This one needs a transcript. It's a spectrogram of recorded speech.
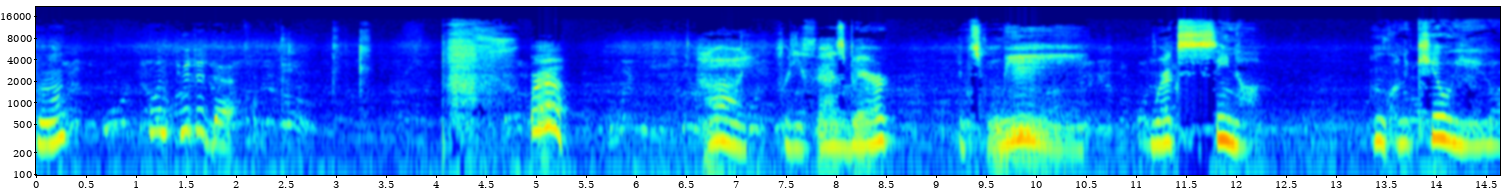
Huh? Who, who did that? Ah! Hi, Freddy Fazbear. It's me, Rexina. I'm gonna kill you.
